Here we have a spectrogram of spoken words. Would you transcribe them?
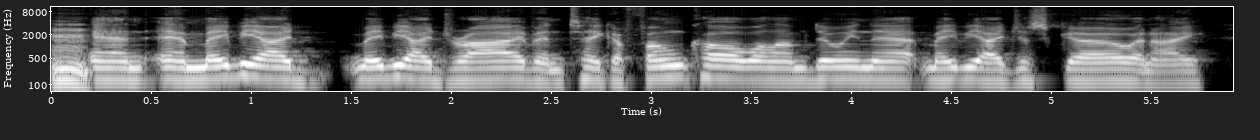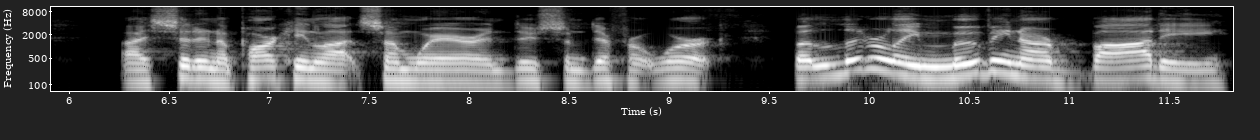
Hmm. And and maybe I maybe I drive and take a phone call while I'm doing that. Maybe I just go and I I sit in a parking lot somewhere and do some different work. But literally moving our body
